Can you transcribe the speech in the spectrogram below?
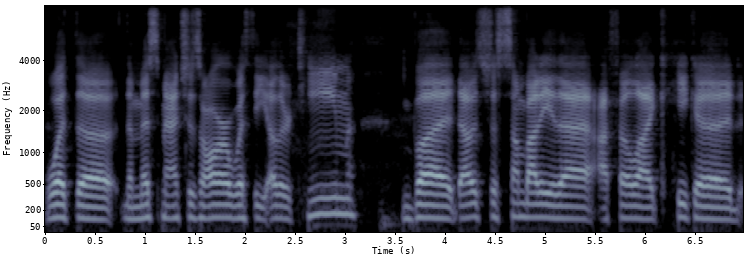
what the the mismatches are with the other team. But that was just somebody that I feel like he could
